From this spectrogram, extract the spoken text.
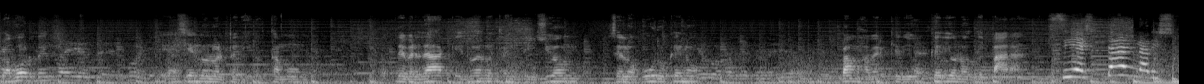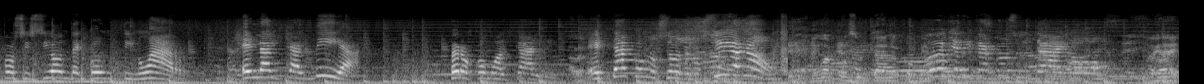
lo aborden, eh, haciéndonos el pedido. Estamos, de verdad que no es nuestra intención, se lo juro que no. Vamos a ver qué Dios, qué Dios nos depara. Si está en la disposición de continuar en la alcaldía, pero como alcalde, está con nosotros, ¿sí o no? Vamos a consultarlo con Oye, que consultarlo. Oiga,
